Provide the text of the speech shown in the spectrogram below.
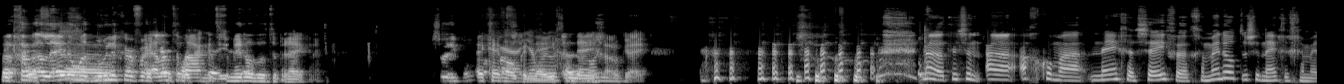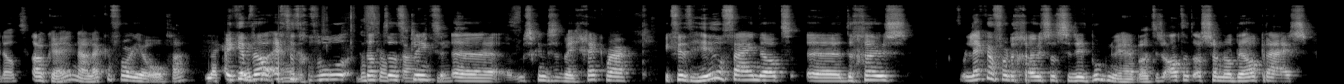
Maar het gaat geef, alleen om het eh, moeilijker voor Ellen te maken het gemiddelde te berekenen. Sorry, Bob. Ik geef ook een jammer dat 9. Een het 9, oké. nou, het is een eh 8,97 gemiddeld, dus een 9 gemiddeld. Oké, nou lekker voor je, Olga. Lekker Ik heb wel echt het gevoel dat dat, klinkt, eh, misschien is het een beetje gek, maar ik vind het heel fijn dat eh, de Geus, lekker voor de Geus dat ze dit boek nu hebben. Het is altijd als zo'n Nobelprijs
